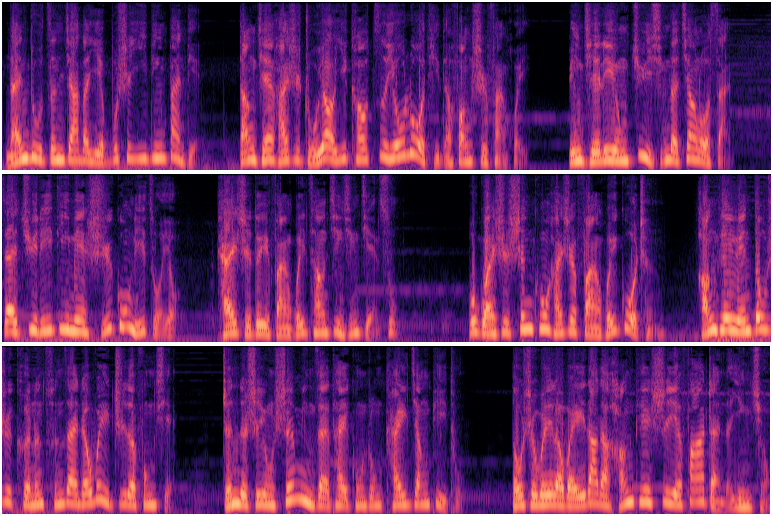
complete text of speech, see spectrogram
难度增加的也不是一丁半点。当前还是主要依靠自由落体的方式返回，并且利用巨型的降落伞，在距离地面十公里左右开始对返回舱进行减速。不管是升空还是返回过程，航天员都是可能存在着未知的风险，真的是用生命在太空中开疆辟土，都是为了伟大的航天事业发展的英雄。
